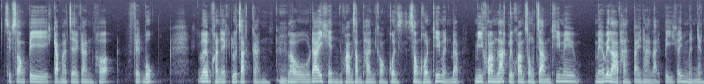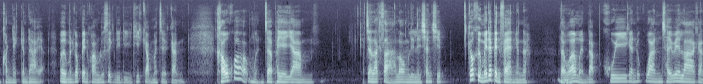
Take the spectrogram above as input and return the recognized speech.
12 ปีกลับมาเจอกันเพราะ Facebook เริ่มคอนเน็กรู้จักกัน เราได้เห็นความสัมพันธ์ของคนสองคนที่เหมือนแบบมีความรักหรือความทรงจำที่ไม่แม้เวลาผ่านไปนานหลายปีก็เหมือนยังคอนเน็กกันได้อะเออ มันก็เป็นความรู้สึกดีๆ ที่กลับมาเจอกัน เขาก็เหมือนจะพยายามจะรักษา long relationship ก็คือไม่ได้เป็นแฟนกันนะ แต่ว่าเหมือนแบบคุยกันทุกวันใช้เวลากัน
